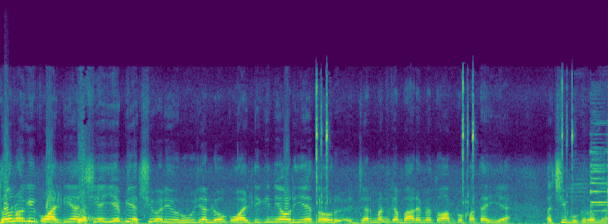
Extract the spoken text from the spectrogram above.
दोनों की क्वालिटियाँ अच्छी हैं, ये भी अच्छी वाली अरूज है लो क्वालिटी की नहीं है, और ये तो जर्मन के बारे में तो आपको पता ही है, अच्छी बुकरम है।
